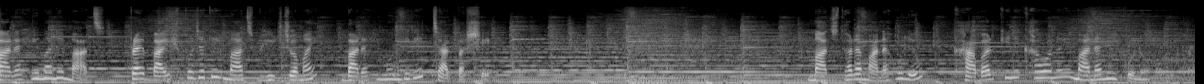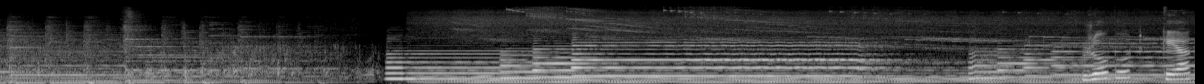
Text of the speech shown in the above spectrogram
বারাহি মানে মাছ। প্রায় বাইশ প্রজাতির মাছ ভিড় জমায় বারাহি মন্দিরের চারপাশে। মাছ ধরা মানা হলেও খাবার কিনে খাওয়ানোই মানা নেই কোনো। Robot, kayak,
